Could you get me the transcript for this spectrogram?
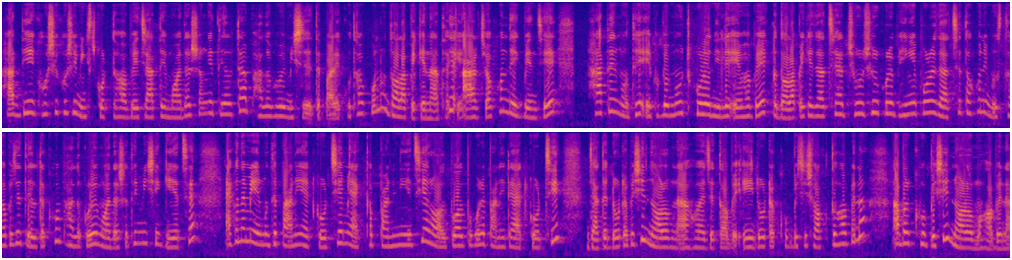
হাত দিয়ে ঘষে ঘষে মিক্সড করতে হবে যাতে ময়দার সঙ্গে তেলটা ভালোভাবে মিশে যেতে পারে। কোথাও কোনো দলা পেকে না থাকে। আর যখন দেখবেন যে হাতের মধ্যে এভাবে মুঠ করে নিলে এভাবে একটা দলা পেকে যাচ্ছে আর ঝুরঝুর করে ভেঙে পড়ে যাচ্ছে, তখনই বুঝতে হবে যে তেলটা খুব ভালো করে ময়দার সাথে মিশে গিয়েছে। এখন আমি এর মধ্যে পানি অ্যাড করছি, আমি এক কাপ পানি নিয়েছি আর অল্প অল্প করে পানিটা অ্যাড করছি যাতে ডোটা বেশি নরম না হয়ে যায়। তবে এই ডোটা খুব বেশি শক্ত হবে না, আবার খুব বেশি নরমও হবে না।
